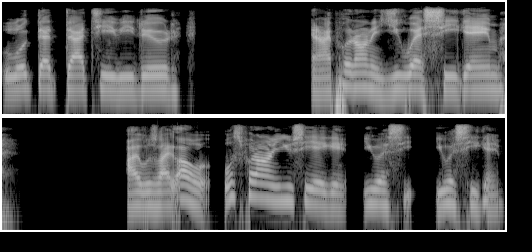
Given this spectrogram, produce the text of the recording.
looked at that TV, dude, and I put on a USC game, I was like, "Oh, let's put on a UCA game, USC USC game."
